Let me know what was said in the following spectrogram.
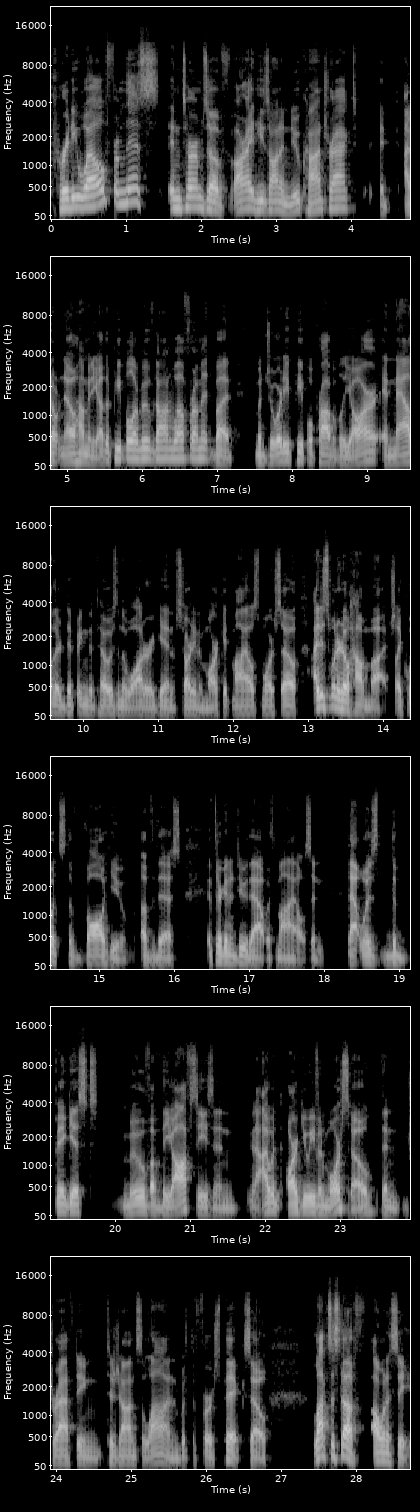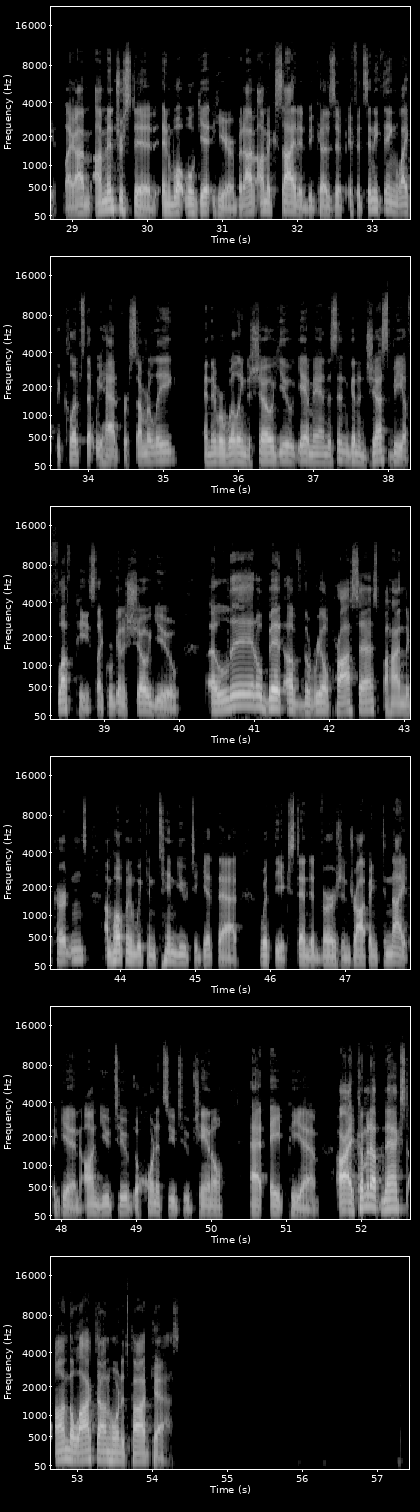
pretty well from this in terms of all right, he's on a new contract. It, I don't know how many other people are moved on well from it, but majority of people probably are and now they're dipping the toes in the water again of starting to market miles more so i just want to know how much like what's the volume of this if they're going to do that with miles and that was the biggest move of the offseason. I would argue even more so than drafting Tidjane Salaün with the first pick. So lots of stuff I want to see. Like I'm I'm interested in what we'll get here, but I'm I'm excited because if if it's anything like the clips that we had for summer league and they were willing to show you, yeah, man, this isn't going to just be a fluff piece. Like we're going to show you a little bit of the real process behind the curtains. I'm hoping we continue to get that with the extended version dropping tonight again on YouTube, the Hornets YouTube channel at 8 p.m. All right, coming up next on the Locked On Hornets podcast.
